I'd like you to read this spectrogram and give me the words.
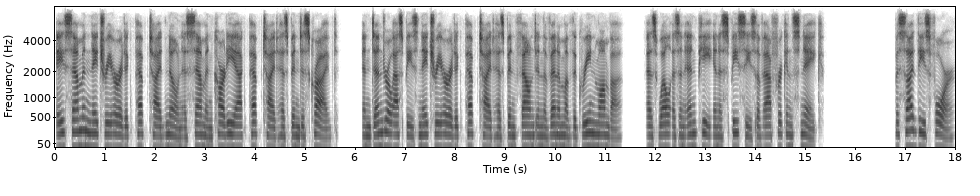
A salmon natriuretic peptide known as salmon cardiac peptide has been described, and Dendroaspis natriuretic peptide has been found in the venom of the green mamba, as well as an NP in a species of African snake. Beside these four,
